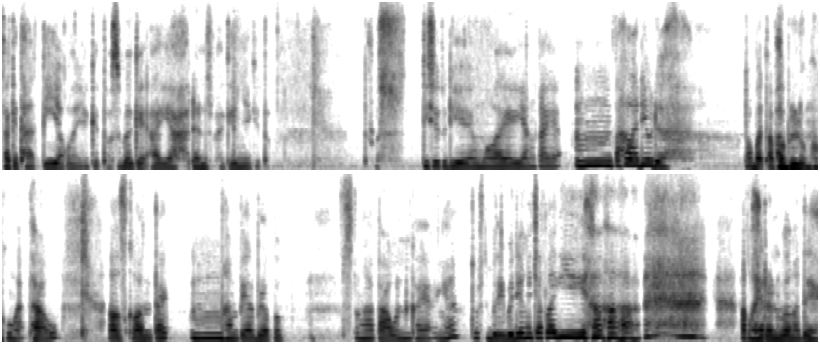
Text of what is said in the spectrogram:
sakit hati aku tanya gitu sebagai ayah dan sebagainya gitu. Terus di situ dia yang mulai yang kayak hmm, entahlah dia udah tobat apa belum aku nggak tahu. Lost contact hmm, hampir berapa setengah tahun kayaknya. Terus tiba-tiba dia ngechat lagi. Aku heran banget deh.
